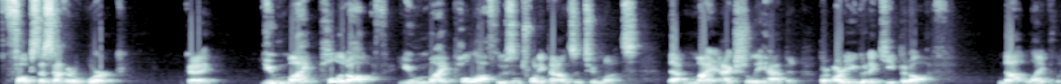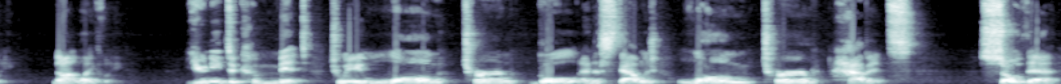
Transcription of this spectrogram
Folks, that's not going to work. Okay? You might pull it off. You might pull off losing 20 pounds in two months. That might actually happen. But are you going to keep it off? Not likely. Not likely. You need to commit to a long term goal and establish long term habits so that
